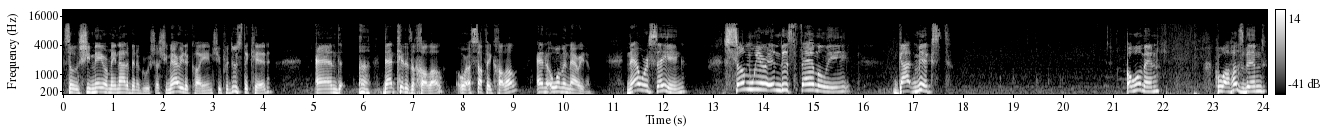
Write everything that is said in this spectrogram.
So she may or may not have been a grusha. She married a kayin. She produced a kid, and that kid is a chalal or a suffix chalal, and a woman married him. Now we're saying somewhere in this family got mixed a woman who a husband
